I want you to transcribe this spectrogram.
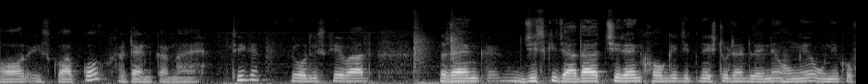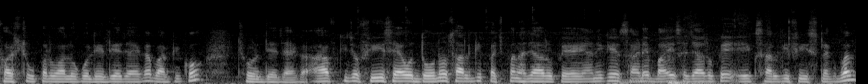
और इसको आपको अटेंड करना है। ठीक है? और इसके बाद रैंक जिसकी ज़्यादा अच्छी रैंक होगी, जितने स्टूडेंट लेने होंगे, उन्हीं को फ़र्स्ट ऊपर वालों को ले लिया जाएगा, बाकी को छोड़ दिया जाएगा। आपकी जो फ़ीस है, वो दोनों साल की पचपन हज़ार रुपये है, यानी कि साढ़े बाईस हज़ार रुपये एक साल की फ़ीस लगभग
